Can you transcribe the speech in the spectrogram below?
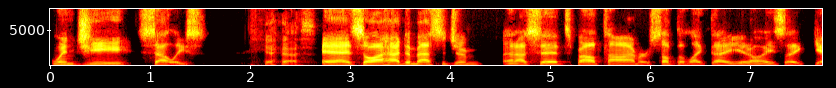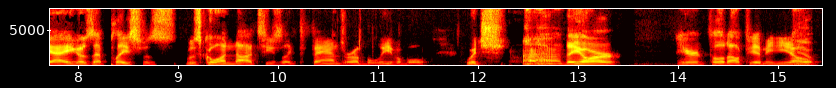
when G sellies. Yes. And so I had to message him and I said, it's about time or something like that. You know, he's like, yeah, he goes, that place was, was going nuts. He's like, the fans are unbelievable, which they are here in Philadelphia. I mean, you know, Yep.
